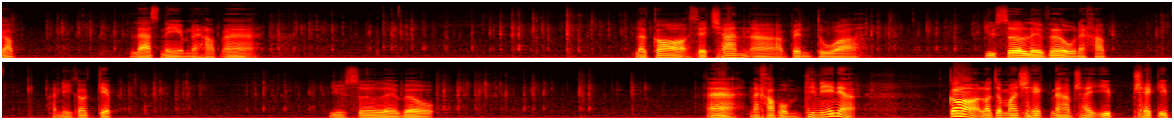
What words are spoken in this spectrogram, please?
กับ last name นะครับอ่าแล้วก็ session อ่าเป็นตัว user level นะครับ อันนี้ก็เก็บ user level อ่านะครับผมทีนี้เนี่ยก็เราจะมาเช็คนะครับใช้ if เช็คอีก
